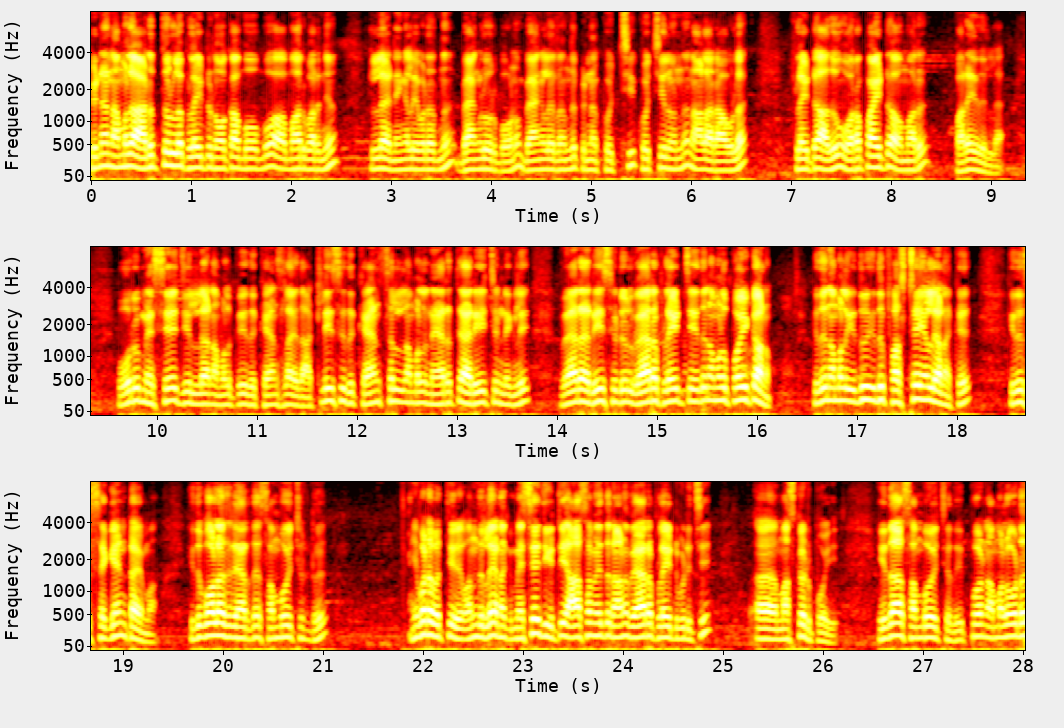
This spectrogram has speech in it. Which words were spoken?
പിന്നെ നമ്മൾ അടുത്തുള്ള ഫ്ലൈറ്റ് നോക്കാൻ പോകുമ്പോൾ അവന്മാർ പറഞ്ഞു ഇല്ല നിങ്ങൾ ഇവിടെ നിന്ന് ബാംഗ്ലൂർ പോകണം. ബാംഗ്ലൂരിൽ നിന്ന് പിന്നെ കൊച്ചി കൊച്ചിയിൽ നിന്ന് നാളെ രാവിലെ ഫ്ലൈറ്റ് അതും ഉറപ്പായിട്ട് അവന്മാർ പറയുന്നില്ല ഒരു മെസ്സേജ് ഇല്ല നമ്മൾക്ക് ഇത് ക്യാൻസൽ ആയത്. അറ്റ്ലീസ്റ്റ് ഇത് ക്യാൻസൽ നമ്മൾ നേരത്തെ അറിയിച്ചിട്ടുണ്ടെങ്കിൽ വേറെ റീഷെഡ്യൂൾ വേറെ ഫ്ലൈറ്റ് ചെയ്ത് നമ്മൾ പോയി കാണും. ഇത് നമ്മൾ ഇത് ഇത് ഫസ്റ്റ് ടൈമിൽ കണക്ക്. ഇത് സെക്കൻഡ് ടൈമാണ് ഇതുപോലെ നേരത്തെ സംഭവിച്ചിട്ടുണ്ട്. ഇവിടെ വെച്ച് വന്നില്ല. എനിക്ക് മെസ്സേജ് കിട്ടി. ആ സമയത്തിനാണ് വേറെ ഫ്ലൈറ്റ് പിടിച്ച് മസ്കഡ് പോയി. ഇതാ സംഭവിച്ചത്. ഇപ്പോൾ നമ്മളോട്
